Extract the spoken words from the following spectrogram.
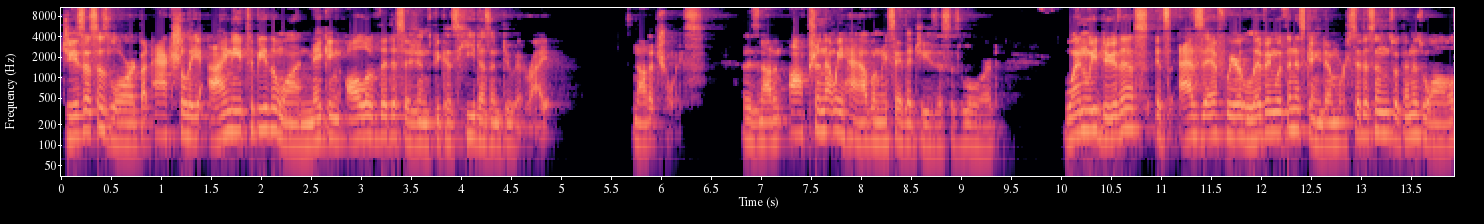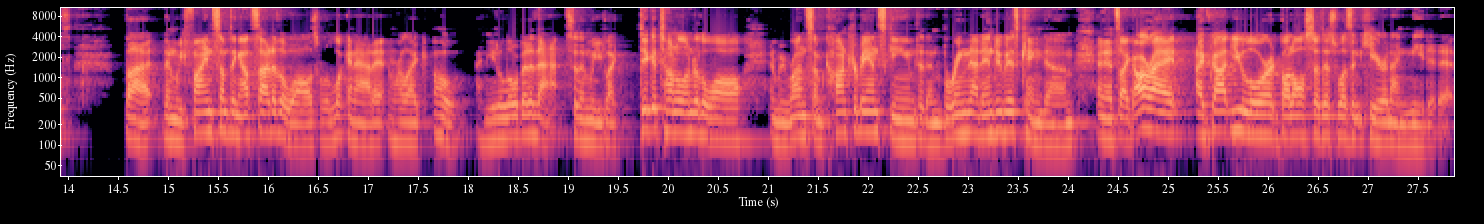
Jesus is Lord, but actually I need to be the one making all of the decisions because he doesn't do it right. It's not a choice. It is not an option that we have when we say that Jesus is Lord. When we do this, it's as if we are living within his kingdom, we're citizens within his walls, but then we find something outside of the walls, we're looking at it, and we're like, oh, I need a little bit of that. So then we like dig a tunnel under the wall and we run some contraband scheme to then bring that into his kingdom. And it's like, all right, I've got you, Lord, but also this wasn't here and I needed it.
